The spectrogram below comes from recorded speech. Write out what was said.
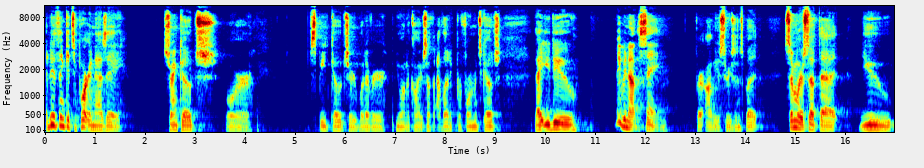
I do think it's important as a strength coach or speed coach or whatever you want to call yourself, athletic performance coach, that you do maybe not the same for obvious reasons, but similar stuff that you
